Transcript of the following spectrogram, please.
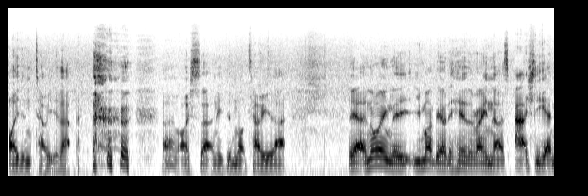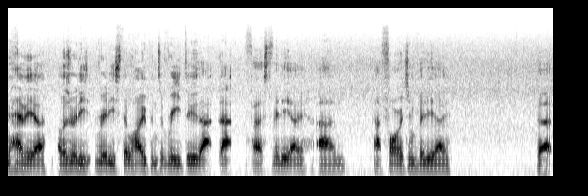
I didn't tell you that. um, I certainly did not tell you that. Yeah, annoyingly, you might be able to hear the rain now. It's actually getting heavier. I was really, really still hoping to redo that that first video, um, that foraging video, but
